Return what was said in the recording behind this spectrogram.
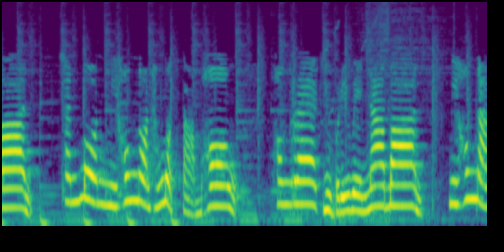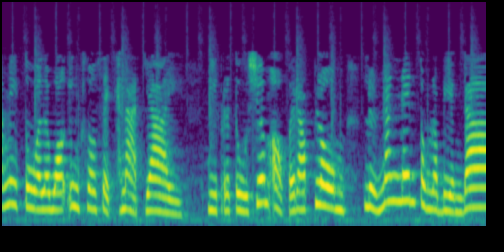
บ้าน ชั้นบนมีห้องนอนทั้งหมด 3 ห้อง ห้องแรกอยู่บริเวณหน้าบ้าน มีห้องน้ำในตัวและ walk-in closet ขนาดใหญ่ มีประตูเชื่อมออกไปรับลม หรือนั่งเล่นตรงระเบียงได้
